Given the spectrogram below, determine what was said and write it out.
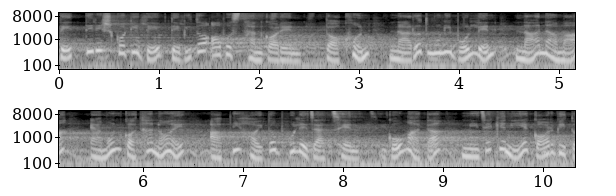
তেত্রিশ কোটি দেবদেবী তো অবস্থান করেন। তখন নারদ মুনি বললেন, না না মা, এমন কথা নয়। আপনি হয়তো ভুলে যাচ্ছেন। গোমাতা নিজেকে নিয়ে গর্বিত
